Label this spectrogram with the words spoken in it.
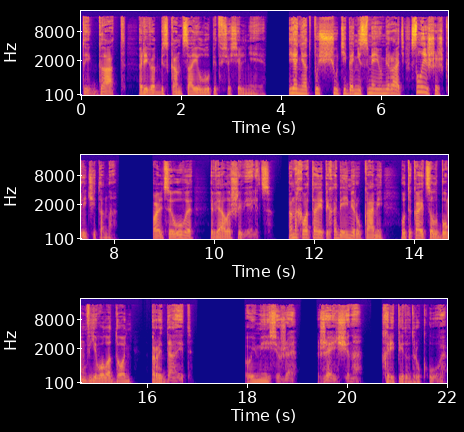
ты гад!» — ревет без конца и лупит все сильнее. «Я не отпущу тебя, не смей умирать! Слышишь?» — кричит она. Пальцы Увы вяло шевелятся. Она хватает их обеими руками, утыкается лбом в его ладонь, рыдает. «Уймись уже, женщина!» — хрипит вдруг Уве.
